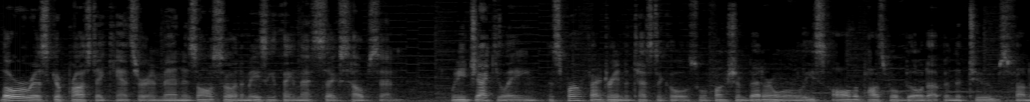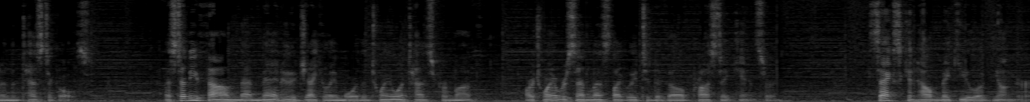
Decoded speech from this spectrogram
Lower risk of prostate cancer in men is also an amazing thing that sex helps in. When ejaculating, the sperm factory in the testicles will function better and will release all the possible buildup in the tubes found in the testicles. A study found that men who ejaculate more than 21 times per month are 20% less likely to develop prostate cancer. Sex can help make you look younger.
